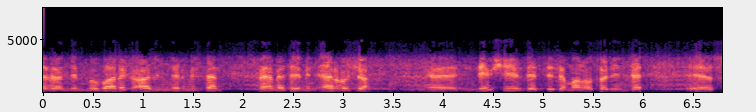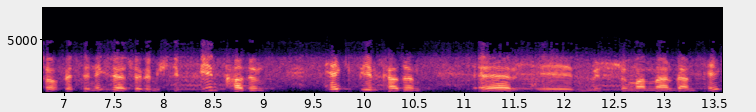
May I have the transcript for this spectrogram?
efendim mübarek alimlerimizden Mehmet Emin Er Hoca e, Nevşehir'de Dedeman Oteli'nde e, sohbette ne güzel söylemişti. Bir kadın, tek bir kadın eğer e, Müslümanlardan tek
